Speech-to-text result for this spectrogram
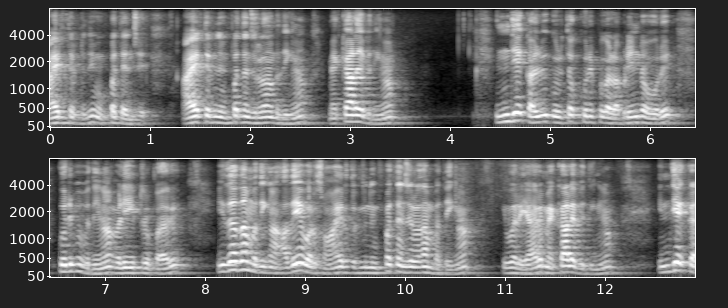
ஆயிரத்தி எட்நூற்றி முப்பத்தஞ்சு ஆயிரத்தி எட்நூற்றி முப்பத்தஞ்சில் தான் பார்த்தீங்கன்னா மெக்காலே பார்த்தீங்கன்னா இந்திய கல்வி குறித்த குறிப்புகள் அப்படின்ற ஒரு குறிப்பு பார்த்திங்கன்னா வெளியிட்டிருப்பார். இதை தான் பார்த்திங்கன்னா அதே வருஷம் ஆயிரத்தி தொள்ளாயிரத்தி முப்பத்தஞ்சில் தான் பார்த்திங்கன்னா இவர் யாரும் மெக்காலே பார்த்திங்கன்னா இந்திய க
